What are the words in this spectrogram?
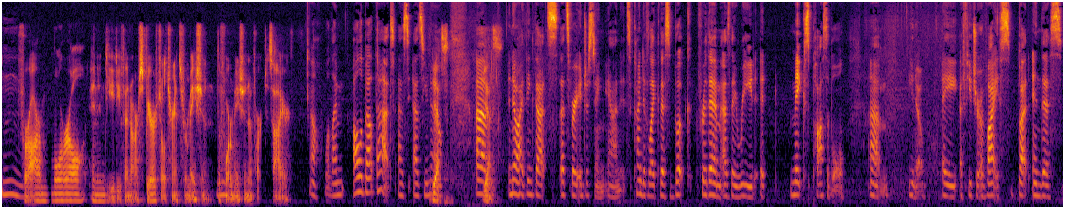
mm. for our moral and indeed even our spiritual transformation, the mm. formation of our desire. Oh well, I'm all about that, as as you know. Yes. Um, yes. No, I think that's that's very interesting, and it's kind of like this book for them as they read. It makes possible, um, you know, a a future of vice, but in this,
